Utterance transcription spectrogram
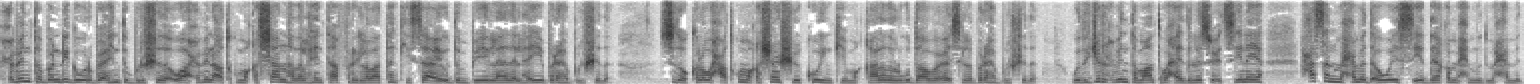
Xubinta bandhiga warbaahinta bulshada waa xubin aad ku maqashaan hadalhaynta afar iyo labaatankii saac ee u dambeeyey la hadalhayay baraha bulshada. Sidoo kale waxaad ku maqashaan sheekooyinkii maqaalada lagu daawaco isla baraha bulshada. Wadajir xubinta maanta waxaa idinla socodsiinaya xasan maxamed aweys iyo deeqa maxamuud maxamed.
